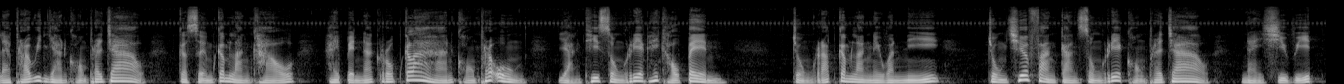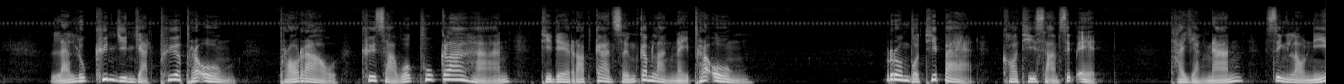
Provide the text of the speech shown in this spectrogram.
และพระวิญญาณของพระเจ้าก็เสริมกำลังเขาให้เป็นนักรบกล้าหาญของพระองค์ อย่างที่ทรงเรียกให้เขาเป็น จงรับกำลังในวันนี้ จงเชื่อฟังการทรงเรียกของพระเจ้าในชีวิต และลุกขึ้นยืนหยัดเพื่อพระองค์ เพราะเราคือสาวกผู้กล้าหาญที่ได้รับการเสริมกำลังในพระองค์รวมบทที่ 8 ข้อที่ 31 ถ้าอย่างนั้นสิ่งเหล่านี้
